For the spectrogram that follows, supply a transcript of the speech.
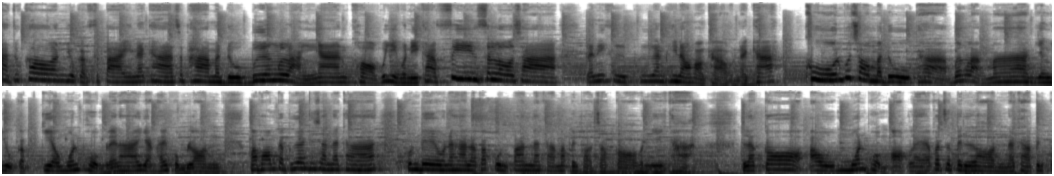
ค่ะทุกคนอยู่กับสไปนะคะ จะพามาดูเบื้องหลังงานของผู้หญิงคนนี้ค่ะ ฟีนสโลชา และนี่คือเพื่อนพี่น้องของเขานะคะคุณผู้ชมมาดูค่ะ เบื้องหลังมากยังอยู่กับเกลียวม้วนผมเลยนะคะอยากให้ผมรอน มาพร้อมกับเพื่อนที่ฉันนะคะ คุณเบลนะคะ แล้วก็ปุนปั้นนะคะ มาเป็นผอจกวันนี้ค่ะ แล้วก็เอาม้วนผมออกแล้วก็จะเป็นลอนนะคะ เป็นโป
